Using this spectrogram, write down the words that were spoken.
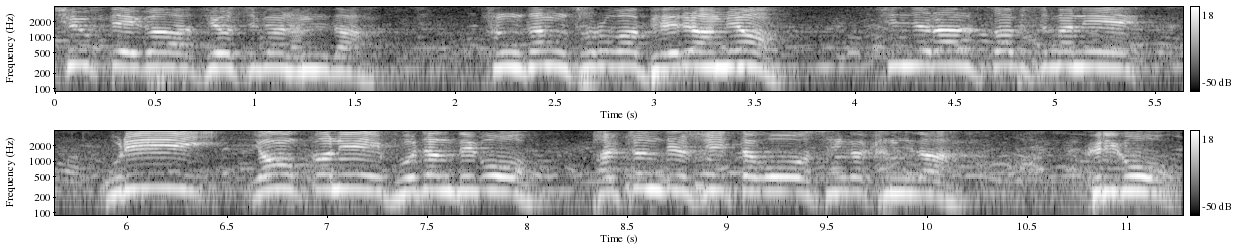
체육대회가 되었으면 합니다. 항상 서로가 배려하며 친절한 서비스만이 우리 영업권이 보장되고 발전될 수 있다고 생각합니다. 그리고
